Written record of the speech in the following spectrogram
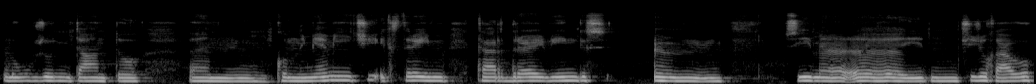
lo uso ogni tanto um, con i miei amici, Extreme Car Driving, um, sì, me, uh, ci giocavo.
